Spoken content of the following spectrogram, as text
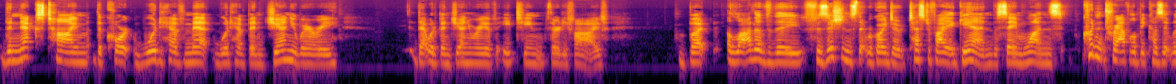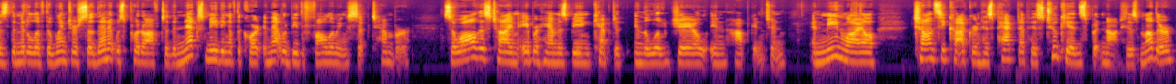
The next time the court would have met would have been January. That would have been January of 1835. But a lot of the physicians that were going to testify again, the same ones, couldn't travel because it was the middle of the winter. So then it was put off to the next meeting of the court, and that would be the following September. So all this time, Abraham is being kept in the little jail in Hopkinton. And meanwhile, Chauncey Cochran has packed up his two kids, but not his mother,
